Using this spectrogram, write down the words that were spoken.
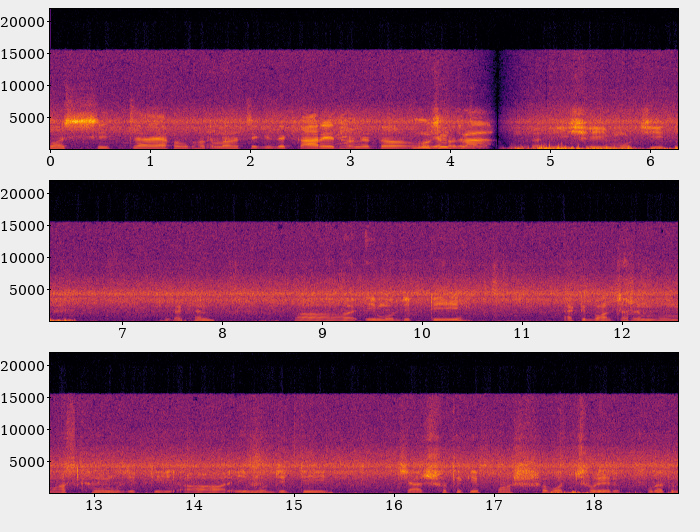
মসজিদটা এখন ঘটনা হচ্ছে কি যে কার এই ধরনের তো ইয়ে সেই মসজিদ দেখেন এই মসজিদটি একটি বাঁধঝাড়ের মাঝখানে মসজিদটি আর এই মসজিদটি চারশো থেকে পাঁচশো বছরের পুরাতন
